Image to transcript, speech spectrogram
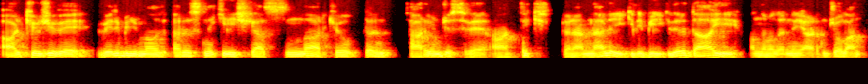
arkeoloji ve veri bilimi arasındaki ilişki aslında arkeologların tarih öncesi ve antik dönemlerle ilgili bilgileri daha iyi anlamalarına yardımcı olan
